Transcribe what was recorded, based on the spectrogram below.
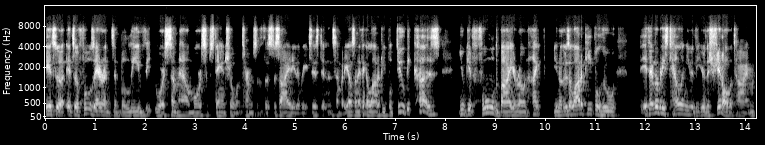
it's a it's a fool's errand to believe that you are somehow more substantial in terms of the society that we exist in than somebody else. And I think a lot of people do because you get fooled by your own hype. You know, there's a lot of people who, if everybody's telling you that you're the shit all the time,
